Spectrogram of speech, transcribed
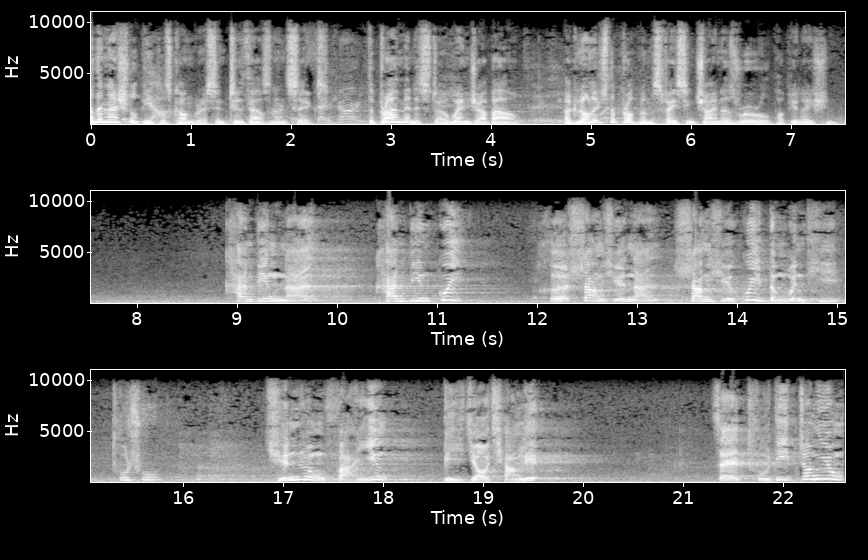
At the National People's Congress in 2006, the Prime Minister, Wen Jiabao, acknowledged the problems facing China's rural population. 看病难、看病贵和上学难、上学贵等问题突出，群众反映比较强烈。在土地征用、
